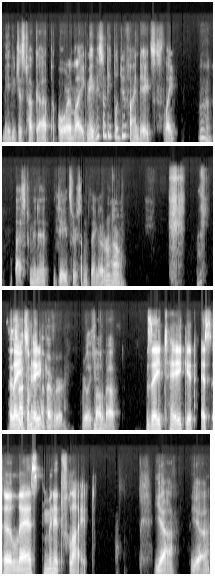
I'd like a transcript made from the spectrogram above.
maybe just hook up, or like maybe some people do find dates, like Hmm. last minute dates or something. I don't know. That's not something I've ever really hmm. thought about. they take it as a last minute flight. Yeah, yeah,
